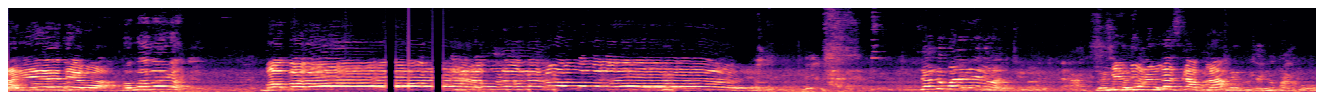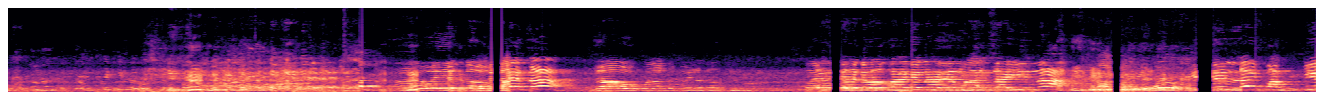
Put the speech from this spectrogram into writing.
अरे देवा बाबा चंदू पहिले नाही चेंडू आणलास का आपला येतो. जायचा? जाऊ पण आता पहिला जाऊ दे. पहिलं गाव काय देणारे माणसं येईन. ना पक्की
